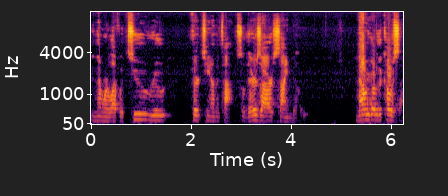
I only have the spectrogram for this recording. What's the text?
and then we're left with 2 root 13 on the top. So there's our sine value. Now we go to the cosine.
